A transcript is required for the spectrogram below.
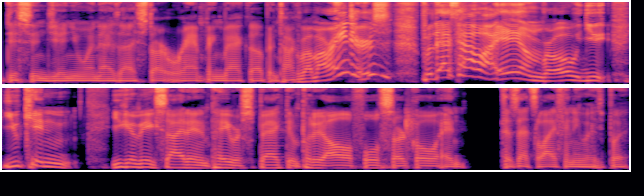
disingenuous as I start ramping back up and talk about my Rangers, but that's how I am, bro. You you can you can be excited and pay respect and put it all full circle and cuz that's life anyways, but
